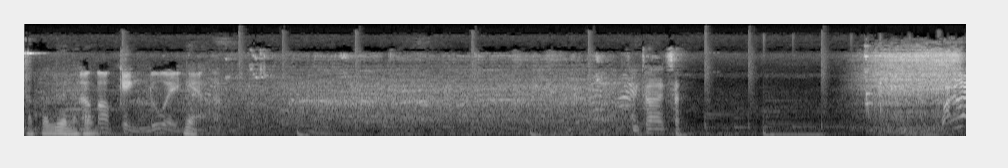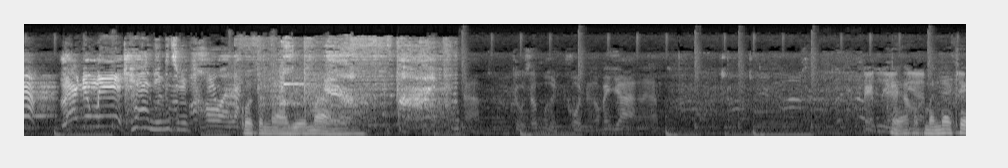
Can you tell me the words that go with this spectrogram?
แล้วก็เลื่อนนะคแล้รัวบก็เก่งด้วยเนี่เนี่ยยครับ นี้มันจะไม่พอละโฆษณาเยอะมากนะถามจุสักหมื่นคนก็ไม่ยากนะครับเนี่ยครับมันได้แค่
